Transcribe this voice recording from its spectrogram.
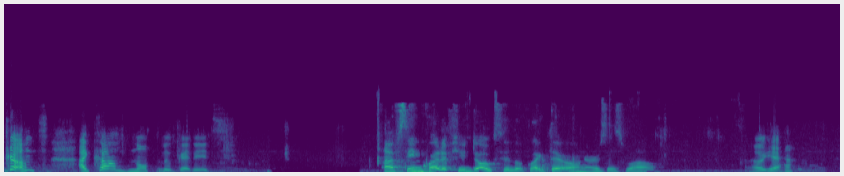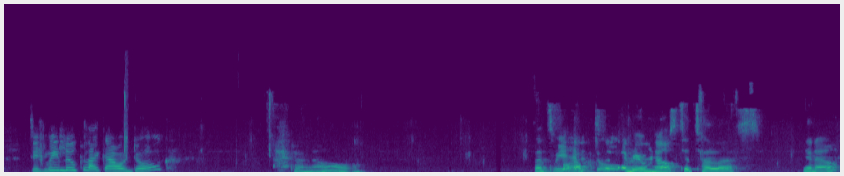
can't. I can't not look at it. I've seen quite a few dogs who look like their owners as well. Oh yeah. Did we look like our dog? I don't know. That's We for had a up to dog. everyone else to tell us. You know,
